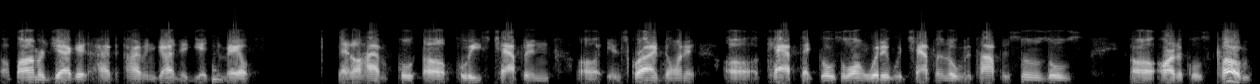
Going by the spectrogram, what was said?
a bomber jacket. I, I haven't gotten it yet in the mail. That'll have uh, police chaplain uh, inscribed on it. Uh, a cap that goes along with it with chaplain over the top. As soon as those uh, articles come,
